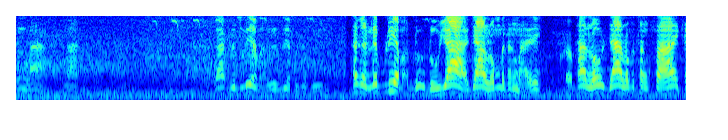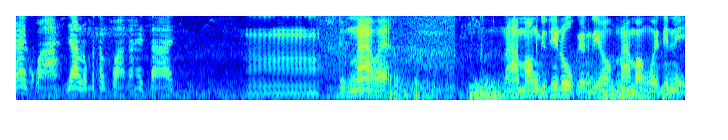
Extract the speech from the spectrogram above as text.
ต้องลากลากลากเรียบๆอะเรียบๆไปกับพื้น ถ้าเกิดเรียบๆอะดูดูหญ้าหญ้าล้มไปทางไหน ครับ ถ้าล้มหญ้าล้มไปทางซ้ายก็ให้ขวาหญ้าล้มไปทางขวาก็ให้ซ้าย 음, ดึงหน้าไว้ หน้ามองอยู่ที่ลูกอย่างเดียว หน้ามองไว้ที่นี่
